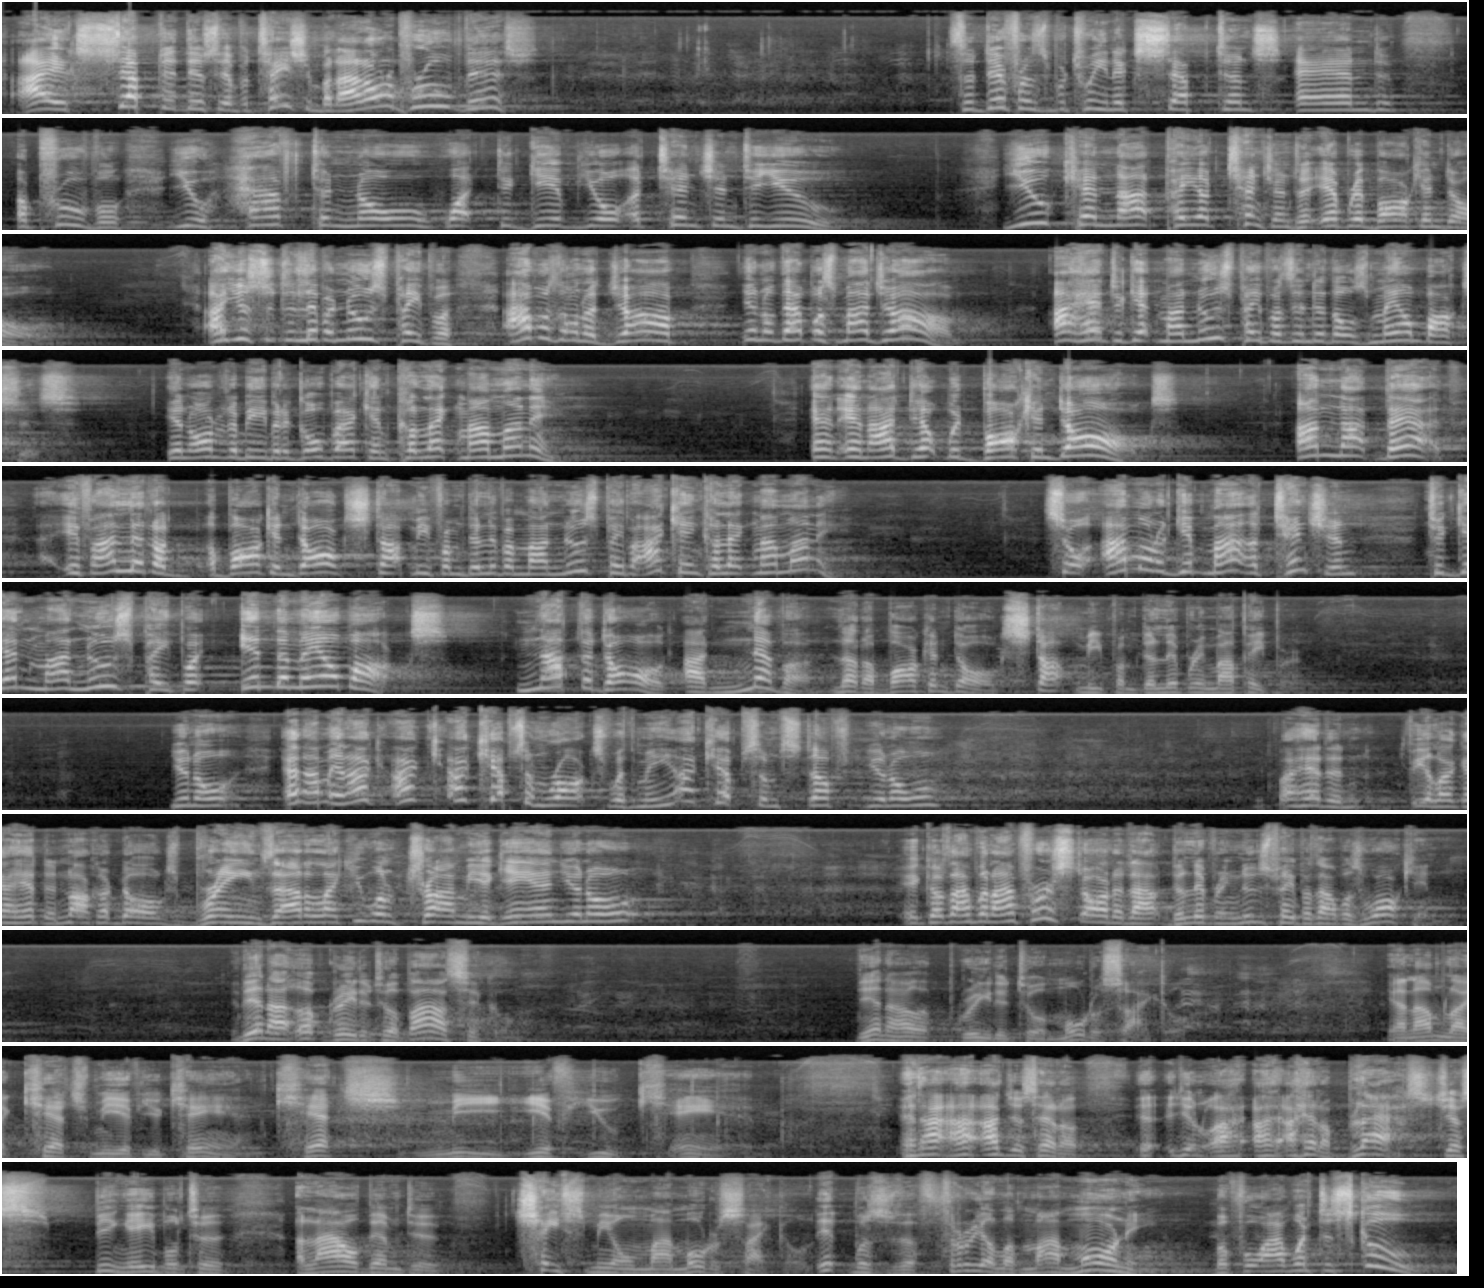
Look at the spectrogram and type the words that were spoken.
I accepted this invitation, but I don't approve this. It's the difference between acceptance and approval. You have to know what to give your attention to you. You cannot pay attention to every barking dog. I used to deliver newspaper. I was on a job, you know, that was my job. I had to get my newspapers into those mailboxes in order to be able to go back and collect my money. And, and I dealt with barking dogs. I'm not that. If I let a, a barking dog stop me from delivering my newspaper, I can't collect my money. So I'm going to give my attention to getting my newspaper in the mailbox, not the dog. I never let a barking dog stop me from delivering my paper. You know, and I mean, I, I, I kept some rocks with me. I kept some stuff, you know. If I had to feel like I had to knock a dog's brains out, of like, you want to try me again, you know? Because I, when I first started out delivering newspapers, I was walking. Then I upgraded to a bicycle. Then I upgraded to a motorcycle. And I'm like, catch me if you can. Catch me if you can. And I, I just had a, you know, I, I had a blast just being able to allow them to chase me on my motorcycle. It was the thrill of my morning before I went to school.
